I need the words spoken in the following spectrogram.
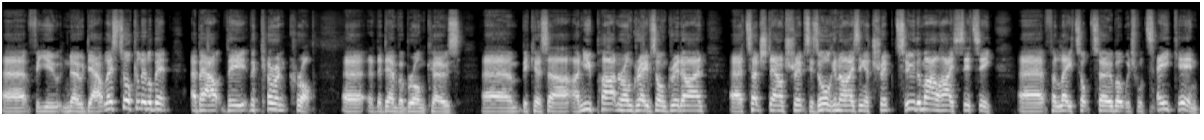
uh, for you, no doubt. Let's talk a little bit about the, the current crop uh, at the Denver Broncos, um, because our, our, new partner on Graves on Gridiron, uh, Touchdown Trips, is organising a trip to the Mile High City uh, for late October, which will take in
